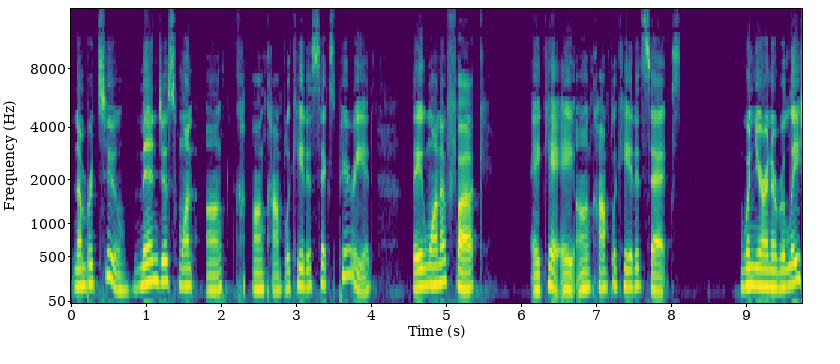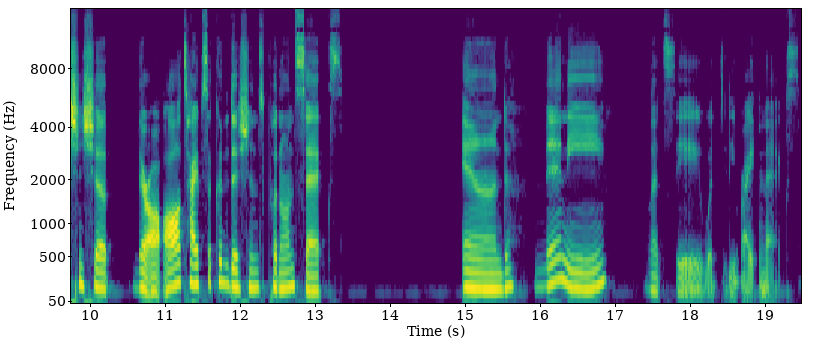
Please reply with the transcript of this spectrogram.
Number two, men just want un- uncomplicated sex, period. They want to fuck, aka uncomplicated sex. When you're in a relationship, there are all types of conditions put on sex. And many, let's see, what did he write next?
